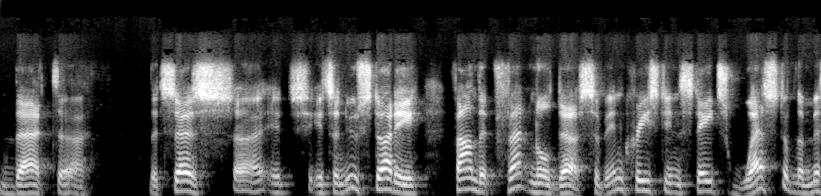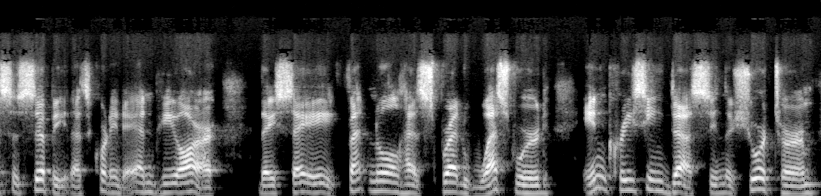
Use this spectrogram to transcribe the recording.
that uh, that says uh, it's it's a new study found that fentanyl deaths have increased in states west of the Mississippi. That's according to NPR. They say fentanyl has spread westward, increasing deaths in the short term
